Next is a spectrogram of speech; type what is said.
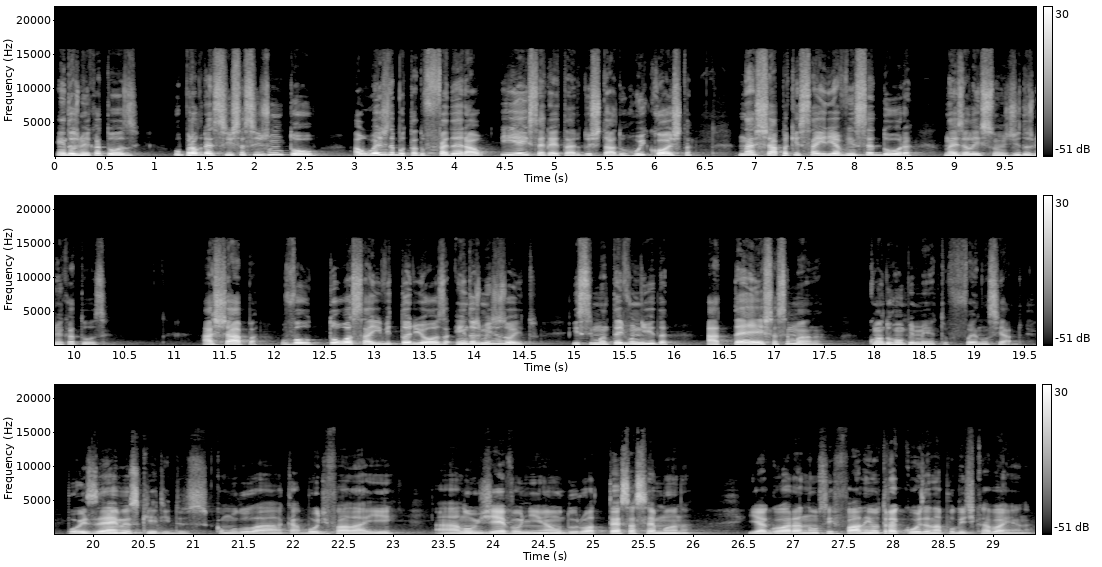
Em 2014, o progressista se juntou ao ex-deputado federal e ex-secretário do Estado Rui Costa na chapa que sairia vencedora nas eleições de 2014. A chapa voltou a sair vitoriosa em 2018 e se manteve unida até esta semana, quando o rompimento foi anunciado. Pois é, meus queridos, como Lula acabou de falar aí, a longeva união durou até essa semana e agora não se fala em outra coisa na política baiana.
